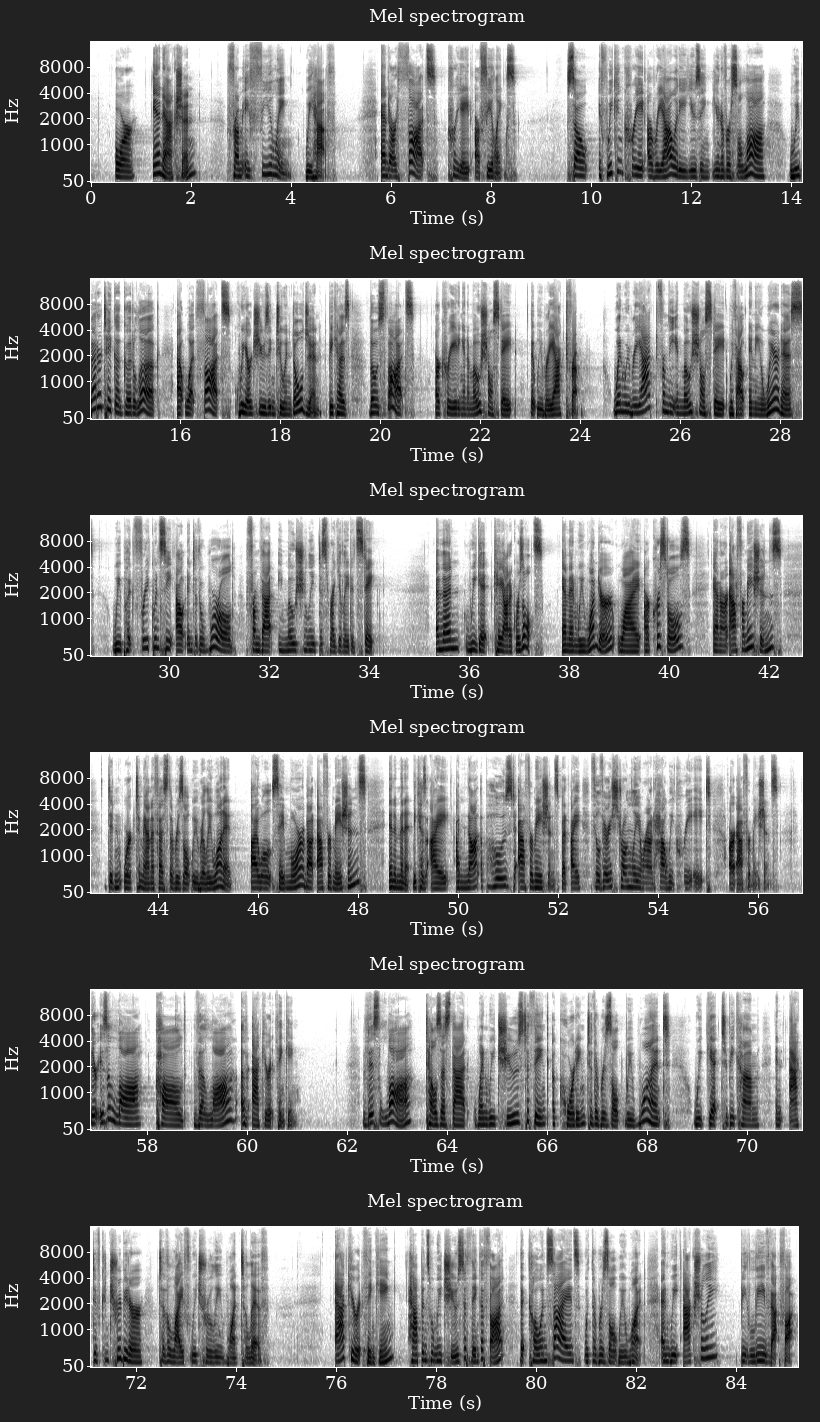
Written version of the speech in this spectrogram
or inaction from a feeling we have, and our thoughts create our feelings. So, if we can create our reality using universal law, we better take a good look at what thoughts we are choosing to indulge in because those thoughts are creating an emotional state that we react from. When we react from the emotional state without any awareness, we put frequency out into the world from that emotionally dysregulated state. And then we get chaotic results. And then we wonder why our crystals and our affirmations didn't work to manifest the result we really wanted. I will say more about affirmations in a minute because I I'm not opposed to affirmations, but I feel very strongly around how we create our affirmations. There is a law called the law of accurate thinking. This law tells us that when we choose to think according to the result we want, we get to become an active contributor to the life we truly want to live. Accurate thinking happens when we choose to think a thought that coincides with the result we want. And we actually believe that thought.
